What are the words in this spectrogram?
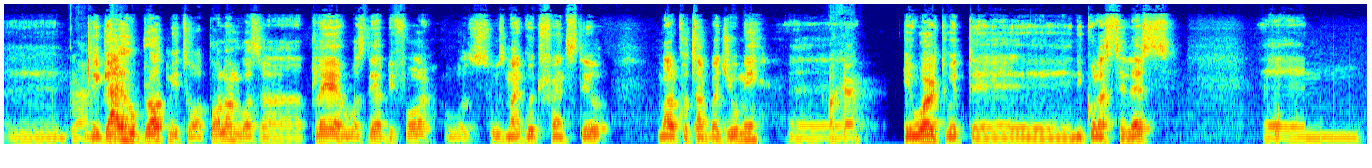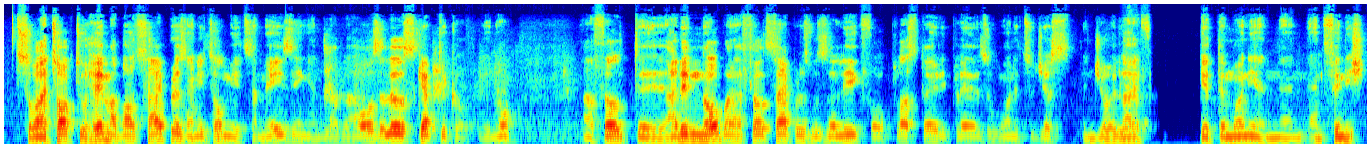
Uh, The guy who brought me to Apollon was a player who was there before, who was who's my good friend still, Marco Tagbajumi. Uh, okay. He worked with uh, Nicolas Tseles. Um, so I talked to him about Cyprus, and he told me it's amazing and blah blah. I was a little skeptical, you know. I felt uh, I didn't know, but I felt Cyprus was a league for plus thirty players who wanted to just enjoy life, get the money, and and, and finish.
